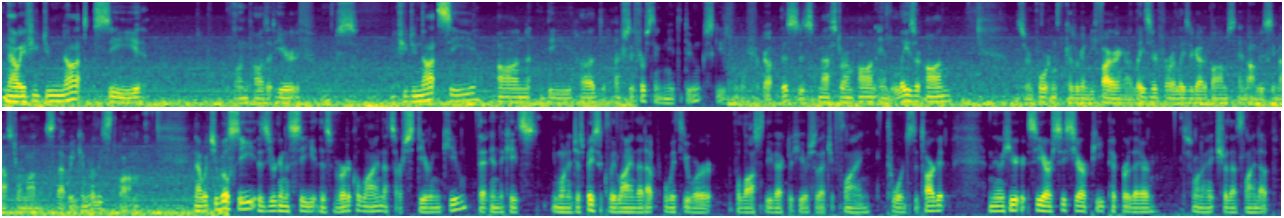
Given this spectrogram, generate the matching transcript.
Now, if you do not see, I'll unpause it here. If, oops, if you do not see on the HUD, actually, first thing we need to do, excuse me, I forgot this, is master arm on and laser on. These are important because we're going to be firing our laser for our laser guided bombs, and obviously master arm on so that we can release the bomb. Now what you will see is you're going to see this vertical line, that's our steering cue, that indicates you want to just basically line that up with your velocity vector here so that you're flying towards the target. And then you'll here see our CCRP pipper there, just want to make sure that's lined up.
